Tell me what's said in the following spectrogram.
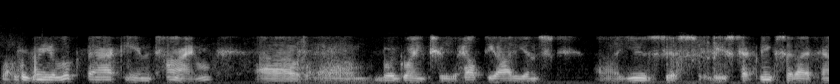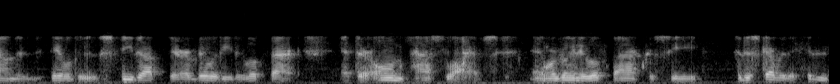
Well, we're going to look back in time um, we're going to help the audience uh, use this, these techniques that I found to be able to speed up their ability to look back at their own past lives. And we're going to look back to see, to discover the hidden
